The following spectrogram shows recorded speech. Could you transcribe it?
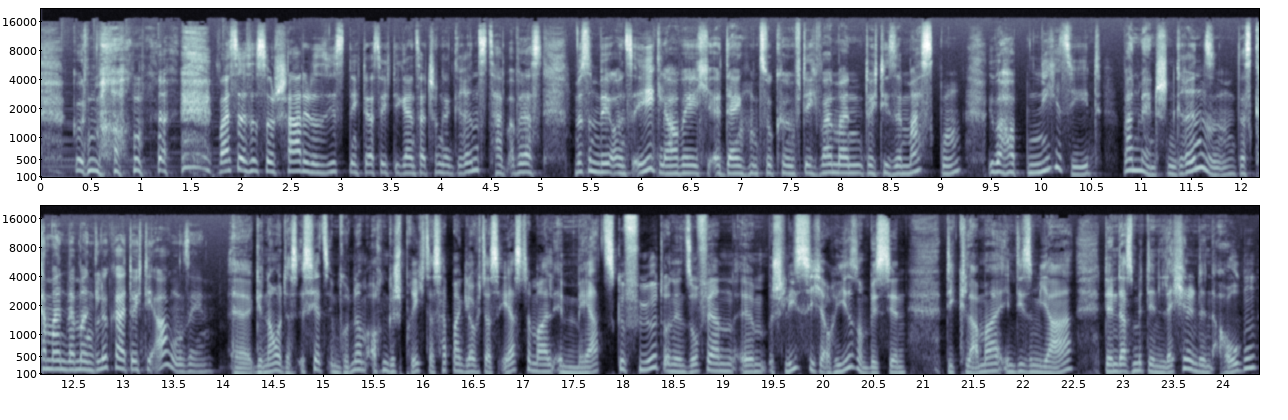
guten Morgen. Weißt du, es ist so schade, du siehst nicht, dass ich die ganze Zeit schon gegrinst habe, aber das müssen wir uns eh, glaube ich, denken zukünftig, weil man durch diese Masken überhaupt nie sieht, wann Menschen grinsen. Das kann man, wenn man Glück hat, durch die Augen sehen. Äh, genau, das ist jetzt im Grunde genommen auch ein Gespräch, das hat man, glaube ich, das erste Mal im März geführt und insofern ähm, schließt sich auch hier so ein bisschen die Klammer in diesem Jahr, denn das mit den lächelnden Augen,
